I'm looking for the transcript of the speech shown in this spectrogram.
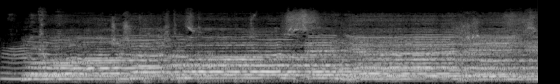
Louange à toi, Seigneur Jésus.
